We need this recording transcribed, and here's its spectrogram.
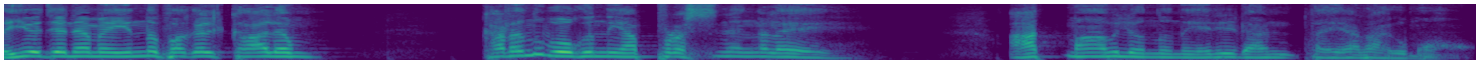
ദൈവജനമേ ഇന്ന് പകൽക്കാലം കടന്നു പോകുന്ന ആ പ്രശ്നങ്ങളെ ആത്മാവിലൊന്ന് നേരിടാൻ തയ്യാറാകുമോ?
